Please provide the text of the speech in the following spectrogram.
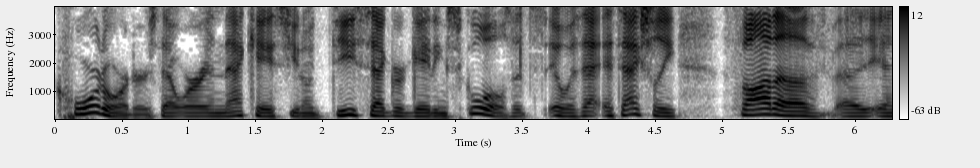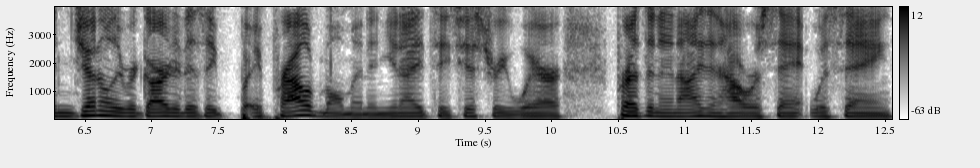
court orders that were in that case, you know, desegregating schools. It's it was it's actually thought of uh, and generally regarded as a, a proud moment in United States history where President Eisenhower was, say, was saying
